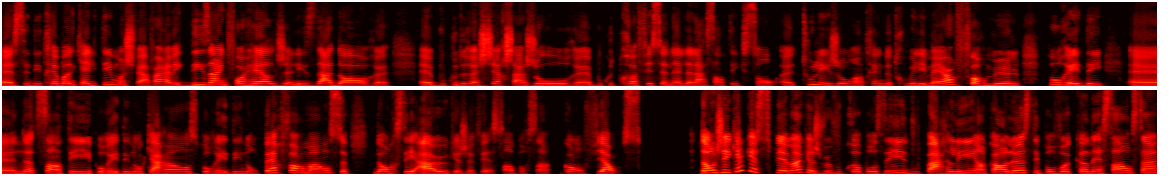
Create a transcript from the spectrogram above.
Euh, c'est des très bonnes qualités. Moi, je fais affaire avec Design for Health. Je les adore. Euh, beaucoup de recherches à jour, beaucoup de professionnels de la santé qui sont tous les jours en train de trouver les meilleures formules pour aider notre santé, pour aider nos carences, pour aider nos performances. Donc, c'est à eux que je fais 100% confiance. Donc, j'ai quelques suppléments que je veux vous proposer, vous parler. Encore là, c'est pour votre connaissance. Hein?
